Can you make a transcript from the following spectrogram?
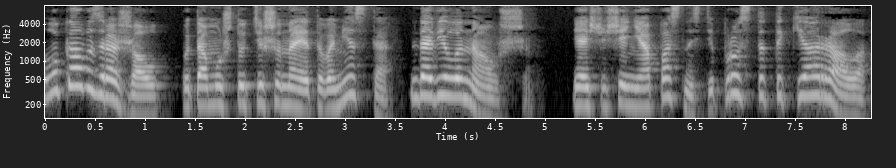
Лука возражал, потому что тишина этого места давила на уши, и ощущение опасности просто-таки орало,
